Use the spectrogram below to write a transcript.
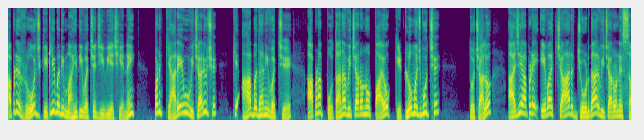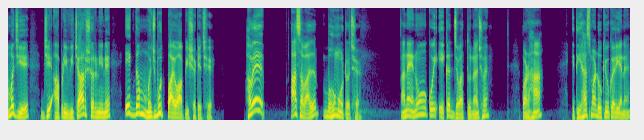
આપણે રોજ કેટલી બધી માહિતી વચ્ચે જીવીએ છીએ, નહીં? પણ ક્યારે એવું વિચાર્યું છે કે આ બધાની વચ્ચે આપણા પોતાના વિચારોનો પાયો કેટલો મજબૂત છે? તો ચાલો, આજે આપણે એવા ચાર જોરદાર વિચારોને સમજીએ જે આપણી વિચારસરણીને એકદમ મજબૂત પાયો આપી શકે છે. હવે આ સવાલ બહુ મોટો છે અને એનું કોઈ એક જ જવાબ તો ન જ હોય. પણ હા, ઇતિહાસમાં ડોક્યું કરીએ ને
